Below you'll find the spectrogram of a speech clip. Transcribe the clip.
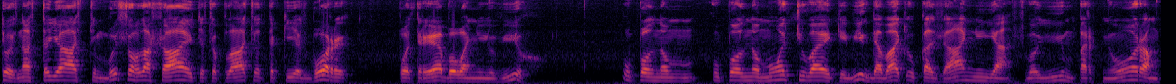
То есть настоящим вы соглашаетесь оплачивать такие сборы по требованию ВИХ, уполном уполномочиваете их давать указания своим партнерам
